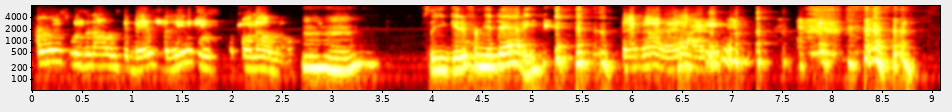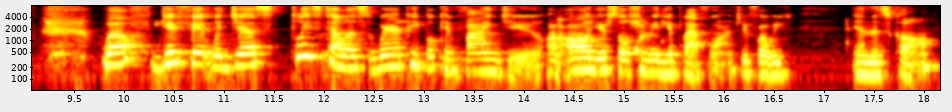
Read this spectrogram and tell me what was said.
hers wasn't always the best, but his was phenomenal. Mm-hmm. So you get it from your daddy. Thank God. well, Get Fit with Jess please tell us where people can find you on all your social media platforms before we end this call.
